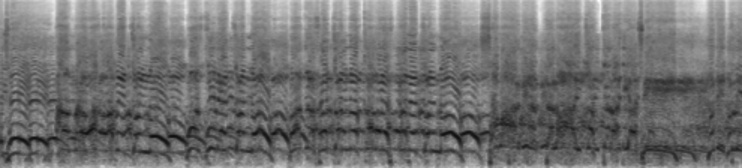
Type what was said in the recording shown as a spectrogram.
দিয়েছে। আমরা ওয়াকফের জন্য, মসজিদের জন্য, মাদ্রাসার জন্য, কবরস্থানের জন্য সবার বিরুদ্ধে লড়াই করতে রাজি আছি। যদি তুমি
